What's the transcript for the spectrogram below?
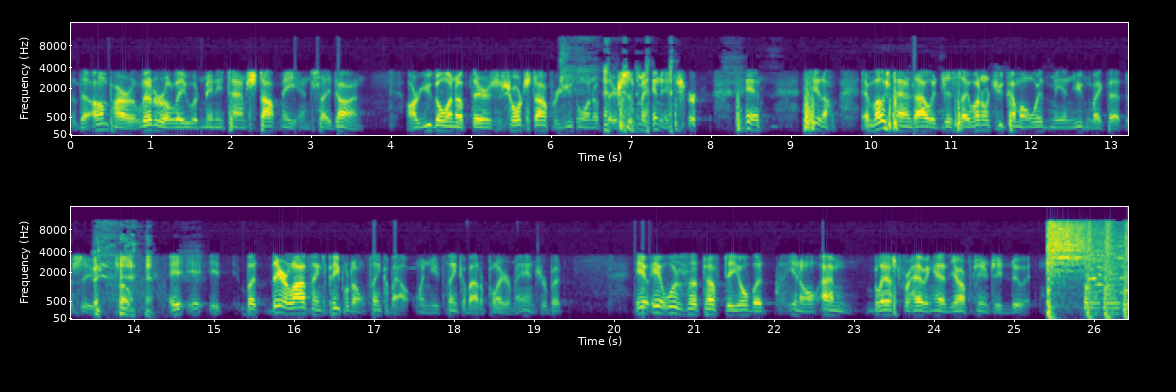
the umpire literally would many times stop me and say, "Don, are you going up there as a shortstop, or are you going up there as a manager?" and you know, and most times I would just say, "Why don't you come on with me and you can make that decision?" So, it, it, it, but there are a lot of things people don't think about when you think about a player manager. But it, it was a tough deal, but you know, I'm blessed for having had the opportunity to do it.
